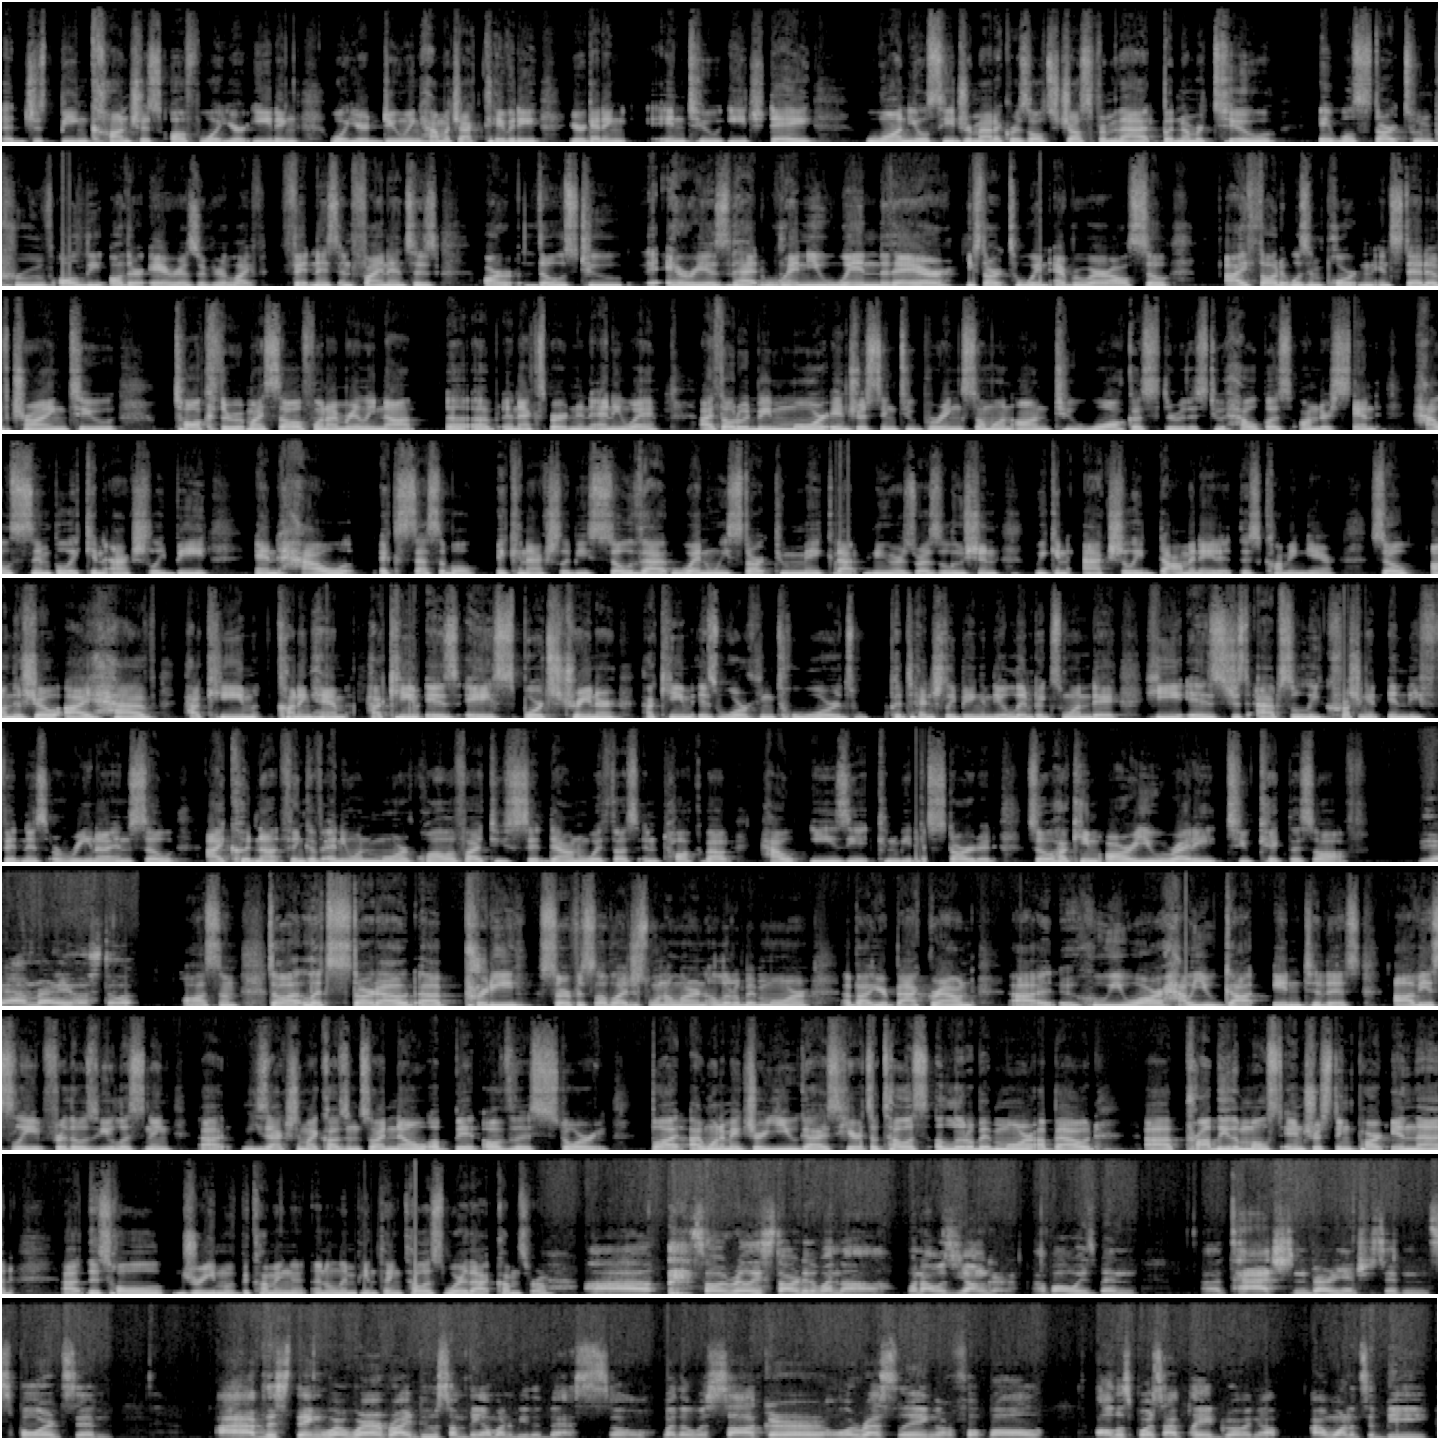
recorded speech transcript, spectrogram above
uh, just being conscious of what you're eating, what you're doing, how much activity you're getting into each day, one, you'll see dramatic results just from that. But number two, it will start to improve all the other areas of your life. Fitness and finances are those two areas that when you win there, you start to win everywhere else. So I thought it was important instead of trying to talk through it myself when I'm really not a, an expert in any way. I thought it would be more interesting to bring someone on to walk us through this, to help us understand how simple it can actually be and how accessible it can actually be so that when we start to make that New Year's resolution, we can actually dominate it this coming year. So on the show, I have Hakeem Cunningham. Hakeem is a sports trainer. Hakeem is working towards potentially being in the Olympics one day. He is just absolutely crushing it in the fitness arena. And so I could not think of anyone more qualified to sit down with us and talk about how easy it can be to get started. So Hakeem, are you ready to kick this off? Yeah, I'm ready. Let's do it. Awesome. So uh, let's start out uh, pretty surface level. I just want to learn a little bit more about your background, uh, who you are, how you got into this. Obviously, for those of you listening, uh, he's actually my cousin, so I know a bit of this story. But I want to make sure you guys hear it. So tell us a little bit more about uh, probably the most interesting part in that uh, this whole dream of becoming an Olympian thing. Tell us where that comes from. Uh, so it really started when uh, when I was younger. I've always been attached and very interested in sports, and I have this thing where wherever I do something, I want to be the best. So whether it was soccer or wrestling or football, all the sports I played growing up, I wanted to be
